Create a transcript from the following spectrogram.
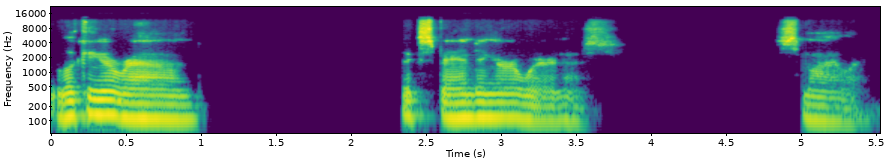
looking around, expanding our awareness, smiling.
